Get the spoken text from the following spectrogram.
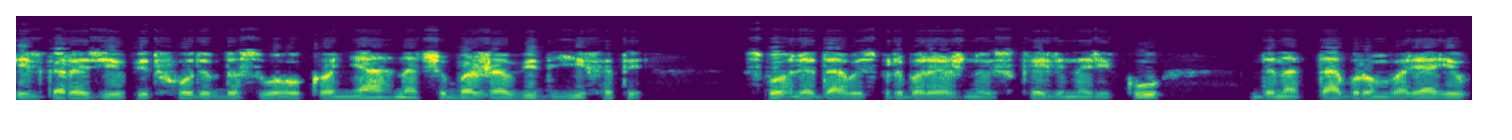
Кілька разів підходив до свого коня, наче бажав від'їхати, споглядав із прибережної скелі на ріку, де над табором варягів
